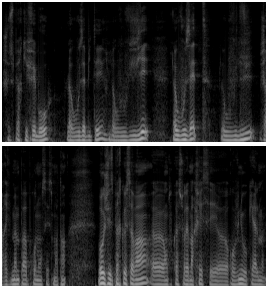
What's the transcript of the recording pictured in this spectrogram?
J'espère qu'il fait beau là où vous habitez, là où vous viviez, là où vous êtes, là où vous vivez. J'arrive même pas à prononcer ce matin. Bon, j'espère que ça va. Euh, en tout cas, sur les marchés, c'est euh, revenu au calme.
